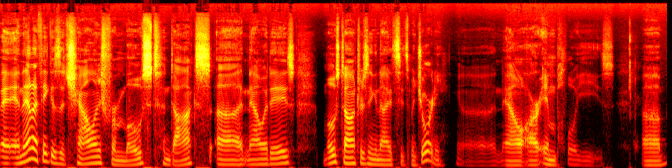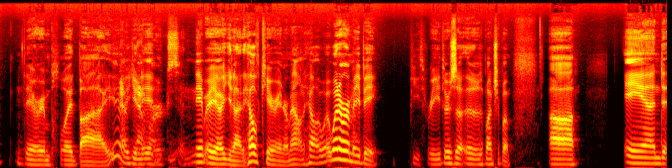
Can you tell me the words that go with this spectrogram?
and that I think is a challenge for most docs uh, nowadays. Most doctors in the United States, majority uh, now, are employees. Uh, they're employed by you know Yeah, Uni- networks and- uh, United Healthcare, Intermountain Health, whatever it may be. P3. There's a there's a bunch of them, uh, and uh,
